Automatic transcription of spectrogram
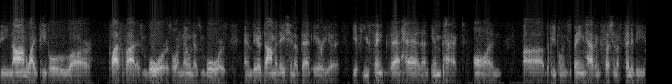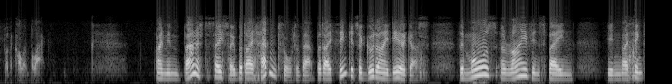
the non-white people who are classified as Moors or known as Moors and their domination of that area, if you think that had an impact on uh, the people in Spain having such an affinity for the color black. I'm embarrassed to say so, but I hadn't thought of that. But I think it's a good idea, Gus. The Moors arrived in Spain in, I think,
